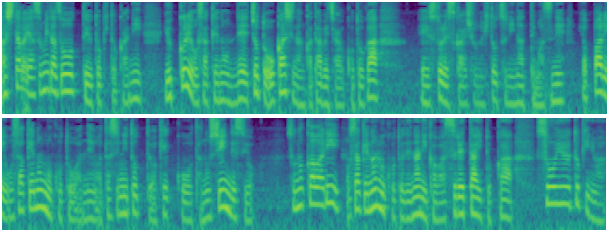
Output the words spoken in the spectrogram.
明日が休みだぞっていう時とかに、ゆっくりお酒飲んで、ちょっとお菓子なんか食べちゃうことが、えストレス解消の一つになってますね。やっぱりお酒飲むことはね、私にとっては結構楽しいんですよ。その代わり、お酒飲むことで何か忘れたいとか、そういう時には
